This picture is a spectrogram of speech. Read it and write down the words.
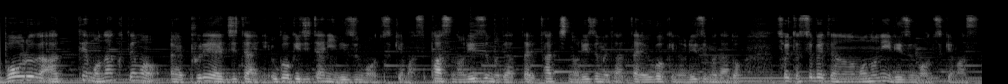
ボールがあってもなくても、えプレー自体に動き自体にリズムをつけます。パスのリズムであったりタッチのリズムであったり動きのリズムなどそういった全てのものにリズムをつけます。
